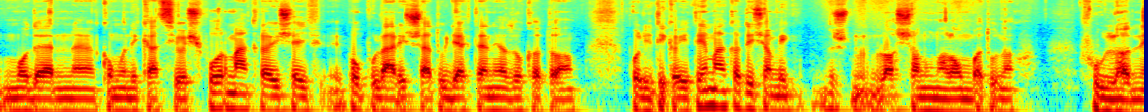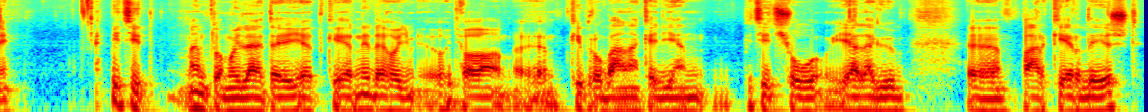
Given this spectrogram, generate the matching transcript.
modern kommunikációs formákra, és egy populárissá tudják tenni azokat a politikai témákat is, amik lassan unalomba tudnak fulladni. Picit, nem tudom, hogy lehet-e ilyet kérni, de hogy, hogyha e, kipróbálnánk egy ilyen picit show jellegűbb e, pár kérdést,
